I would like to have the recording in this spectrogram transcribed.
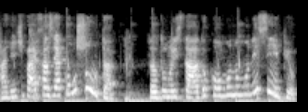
A gente vai fazer a consulta, tanto no estado como no município.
